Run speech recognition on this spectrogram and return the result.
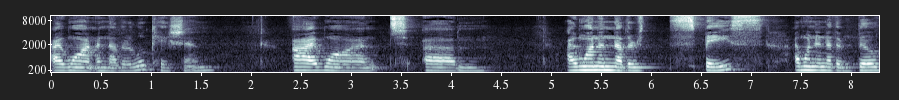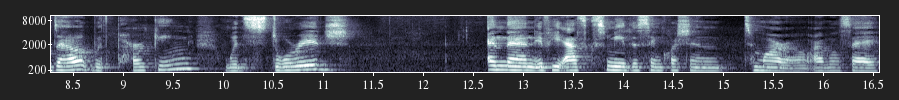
I want another location. I want um, I want another space. I want another build out with parking, with storage. And then if he asks me the same question tomorrow, I will say,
